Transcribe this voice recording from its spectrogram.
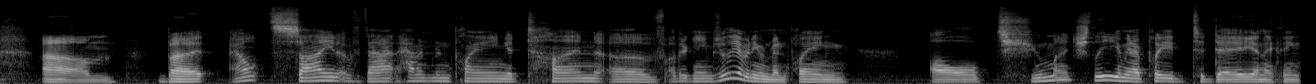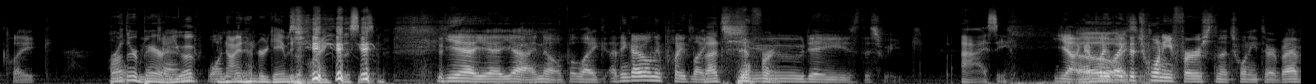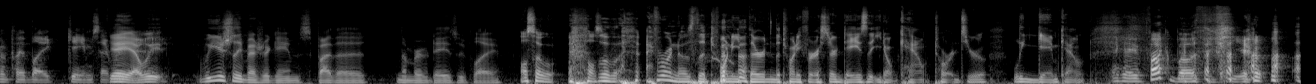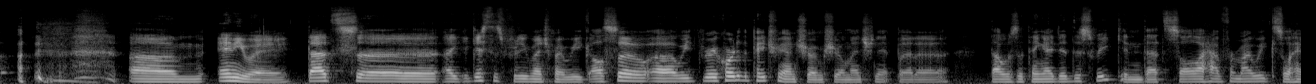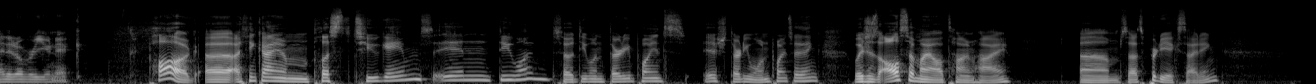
Um, but outside of that, haven't been playing a ton of other games. Really, haven't even been playing all too much League. I mean, I played today, and I think like on a Brother Bear, you have one day. 900 games of ranked this season. Yeah, yeah, yeah. I know, but like, I think I only played like That's two different. days this week. Ah, I see. Yeah, like Oh, I played like I the twenty first and the twenty third, but I haven't played like games every Yeah, yeah. day. We we usually measure games by the number of days we play. Also, also, everyone knows the 23rd and the 21st are days that you don't count towards your league game count. Okay, fuck both of you. um. Anyway, that's. Uh. I guess that's pretty much my week. Also, uh, we recorded the Patreon show. I'm sure I'll mention it, but uh, that was the thing I did this week, and that's all I have for my week. So I'll hand it over to you, Nick. Pog, uh, I think I am plus two games in D1, so D1 30 points ish, 31 points, I think, which is also my all time high. Um, so that's pretty exciting.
